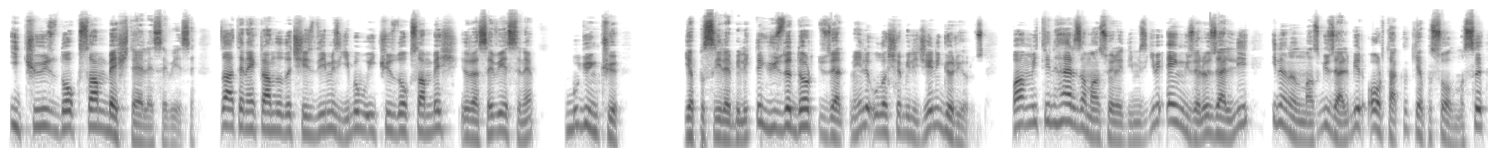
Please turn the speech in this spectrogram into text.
295 TL seviyesi. Zaten ekranda da çizdiğimiz gibi bu 295 lira seviyesine bugünkü yapısıyla birlikte %4 düzeltmeyle ulaşabileceğini görüyoruz. Banvit'in her zaman söylediğimiz gibi en güzel özelliği inanılmaz güzel bir ortaklık yapısı olması,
